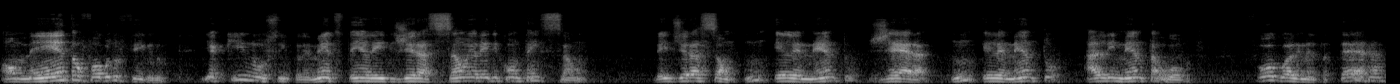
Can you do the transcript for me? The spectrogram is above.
aumenta o fogo do fígado. E aqui nos cinco elementos tem a lei de geração e a lei de contenção. Lei de geração, um elemento gera, um elemento alimenta o outro. Fogo alimenta terra,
